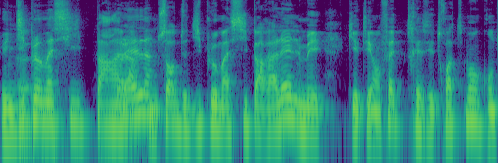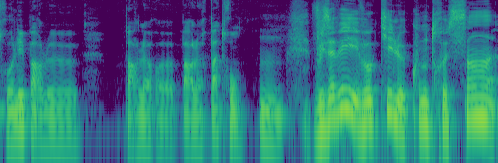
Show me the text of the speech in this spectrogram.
Une diplomatie parallèle Une sorte de diplomatie parallèle, mais qui était en fait très étroitement contrôlée par le, par leur, par leur patron. Mm. Vous avez évoqué le contre-saint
